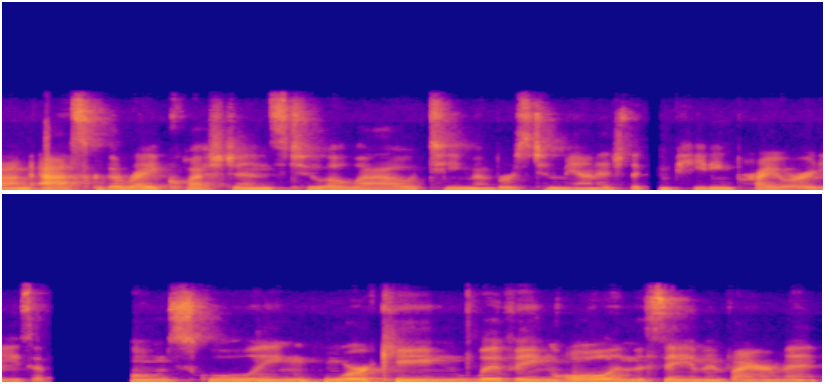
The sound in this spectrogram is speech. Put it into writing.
Um, ask the right questions to allow team members to manage the competing priorities of homeschooling, working, living all in the same environment.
